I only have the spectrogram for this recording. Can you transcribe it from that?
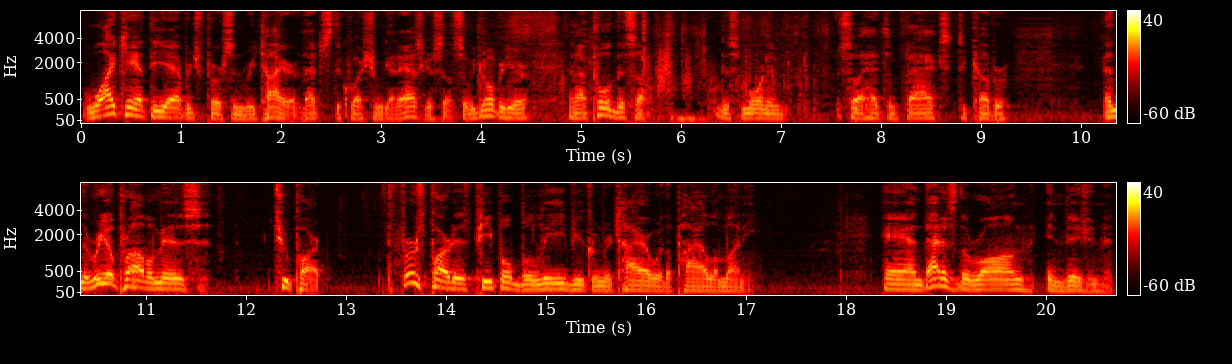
why can't the average person retire? That's the question we got to ask ourselves. So we go over here, and I pulled this up this morning so I had some facts to cover. And the real problem is two part. The first part is people believe you can retire with a pile of money. And that is the wrong envisionment.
